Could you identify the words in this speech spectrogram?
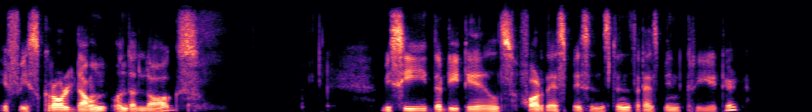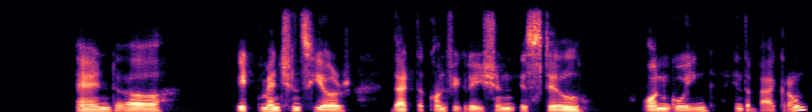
If we scroll down on the logs, we see the details for the Essbase instance that has been created. And uh, it mentions here that the configuration is still ongoing in the background.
